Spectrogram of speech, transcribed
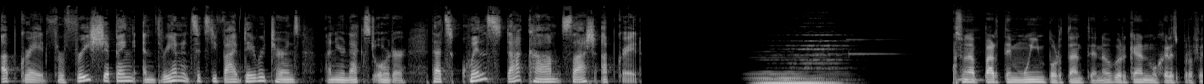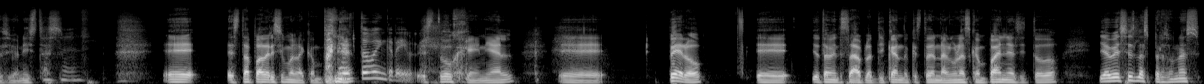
upgrade for free shipping and 365 day returns on your next order. That's quince.com slash upgrade. es una parte muy importante, ¿no? Porque eran mujeres profesionistas. Eh, está padrísima la campaña. Estuvo increíble. Estuvo genial. Eh, pero eh, yo también te estaba platicando que están en algunas campañas y todo. Y a veces las personas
